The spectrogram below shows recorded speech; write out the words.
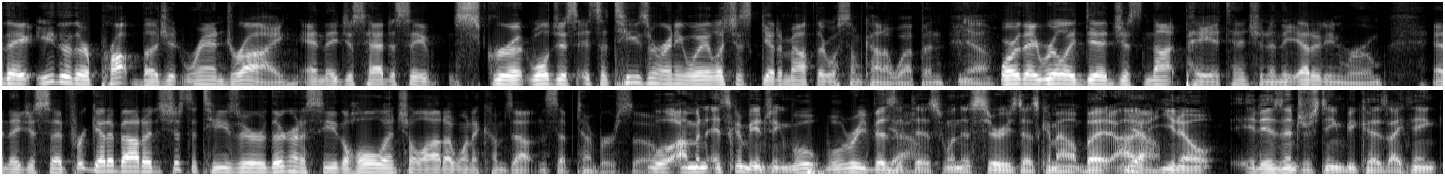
they either their prop budget ran dry and they just had to say screw it, we'll just it's a teaser anyway, let's just get them out there with some kind of weapon. Yeah. Or they really did just not pay attention in the editing room and they just said forget about it, it's just a teaser. They're going to see the whole enchilada when it comes out in September. So Well, I'm gonna, it's going to be interesting. We'll we'll revisit Yeah. this when the series does come out. But uh, Yeah. you know, it is interesting because I think.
